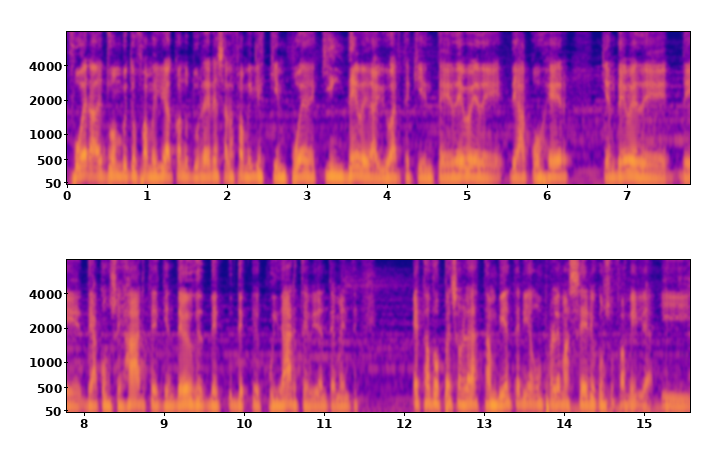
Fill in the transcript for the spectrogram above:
fuera de tu ámbito familiar, cuando tú regresas a la familia, es quien puede, quien debe de ayudarte, quien te debe de, acoger, quien debe de, aconsejarte, quien debe de, cuidarte, evidentemente. Estas dos personalidades también tenían un problema serio con su familia y,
